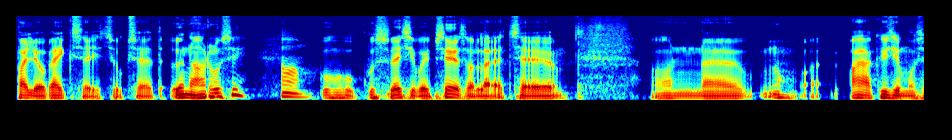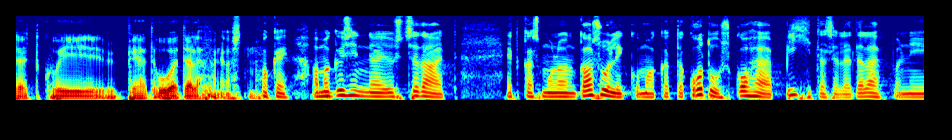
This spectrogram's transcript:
palju väikseid siukseid õnarusi ah., kuhu, kus vesi võib sees olla, et see on äh, noh, aja küsimus, et kui pead uue telefoni ostma. okei okay., aga ma küsin just seda, et, et kas mul on kasulikum hakata kodus kohe pihta selle telefoni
